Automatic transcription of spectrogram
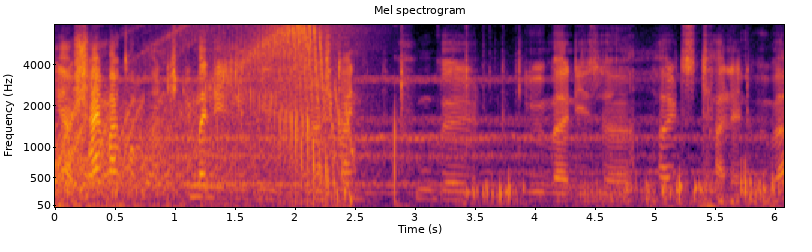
Ja, scheinbar kommt man nicht über die diese Steinkugel über diese Holzteile drüber.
